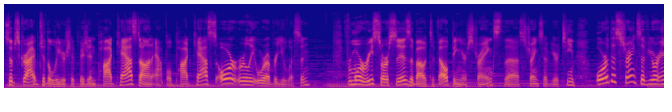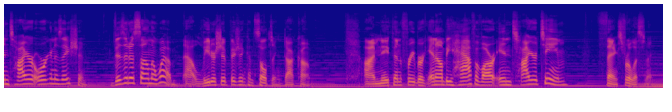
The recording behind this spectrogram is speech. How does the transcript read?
Subscribe to the Leadership Vision podcast on Apple Podcasts or really wherever you listen. For more resources about developing your strengths, the strengths of your team, or the strengths of your entire organization, visit us on the web at leadershipvisionconsulting.com. I'm Nathan Freeberg, and on behalf of our entire team, Thanks for listening.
